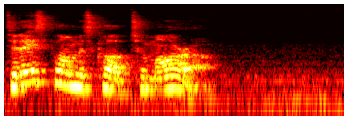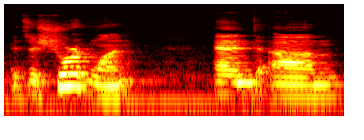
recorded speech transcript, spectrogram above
Today's poem is called Tomorrow. It's a short one, and um,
